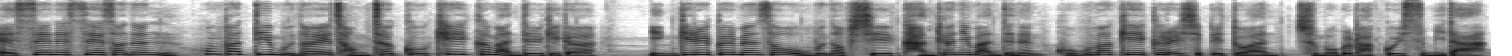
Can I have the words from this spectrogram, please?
SNS에서는 홈파티 문화의 정착 후 케이크 만들기가 인기를 끌면서 오븐 없이 간편히 만드는 고구마 케이크 레시피 또한 주목을 받고 있습니다.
